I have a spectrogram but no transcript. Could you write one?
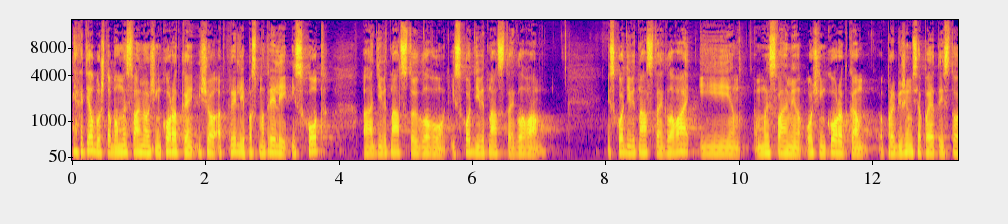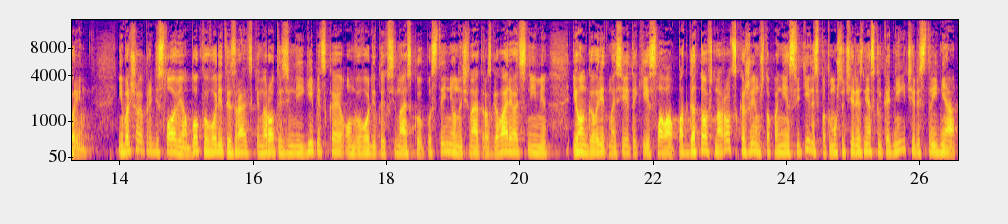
я хотел бы, чтобы мы с вами очень коротко еще открыли и посмотрели исход 19 а, главу. Исход 19 глава. Исход 19 глава, и мы с вами очень коротко пробежимся по этой истории. Небольшое предисловие. Бог выводит израильский народ из земли египетской, Он выводит их в Синайскую пустыню, начинает разговаривать с ними, и Он говорит Моисею такие слова. «Подготовь народ, скажи им, чтобы они осветились, потому что через несколько дней, через три дня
